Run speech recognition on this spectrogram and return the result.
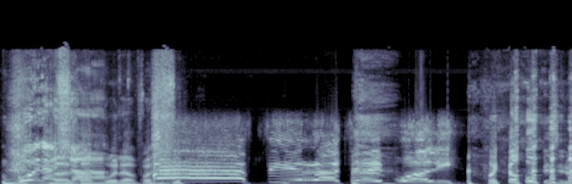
Bun așa! Asta bună a fost. Firația e boalii! Păi, auzi, nu?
